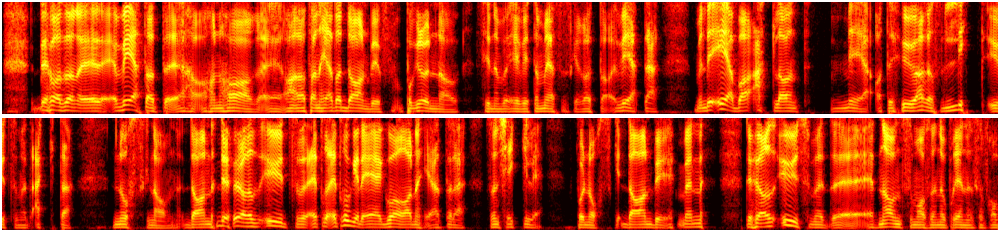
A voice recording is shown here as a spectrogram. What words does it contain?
det var sånn eh, Jeg vet at eh, han har At han heter Danby av sine vietnamesiske røtter. Jeg vet det. Men det er bare et eller annet med at det høres litt ut som et ekte norsk navn. Dan, det høres ut som Jeg tror, jeg tror ikke det går an å hete det sånn skikkelig på norsk. Danby. Men det høres ut som et, eh, et navn som har sin opprinnelse fra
